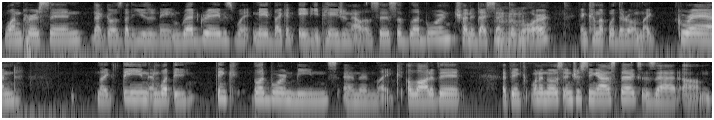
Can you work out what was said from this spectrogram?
one person that goes by the username Redgraves went made like an 80 page analysis of Bloodborne trying to dissect the lore and come up with their own like grand like theme and what they think Bloodborne means and then like a lot of it I think one of the most interesting aspects is that um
